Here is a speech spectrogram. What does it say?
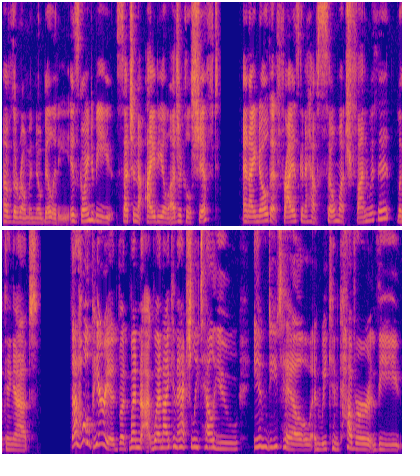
of the Roman nobility is going to be such an ideological shift. And I know that Fry is going to have so much fun with it, looking at that whole period. But when when I can actually tell you in detail, and we can cover the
